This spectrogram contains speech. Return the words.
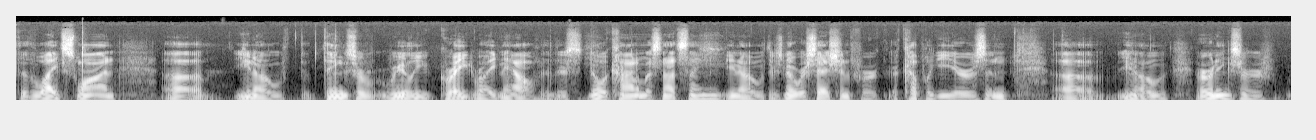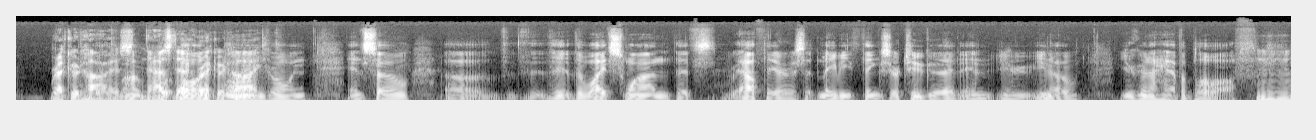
the white swan, uh, you know, things are really great right now. There's no economist not saying you know there's no recession for a couple of years, and uh, you know earnings are Record highs, uh, Nasdaq blowing- record blowing high. and growing, and so uh, the the white swan that's out there is that maybe things are too good, and you're you know you're going to have a blow off. hmm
